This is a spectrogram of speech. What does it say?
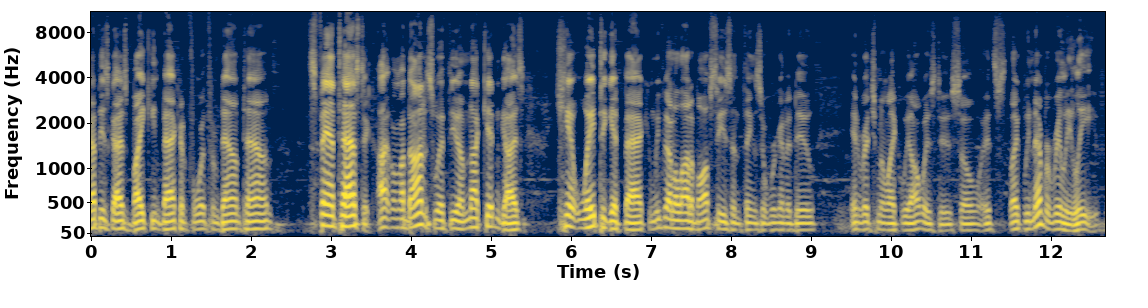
Got these guys biking back and forth from downtown. It's fantastic. I, I'm honest with you. I'm not kidding, guys. Can't wait to get back. And we've got a lot of off-season things that we're going to do in Richmond like we always do. So it's like we never really leave.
